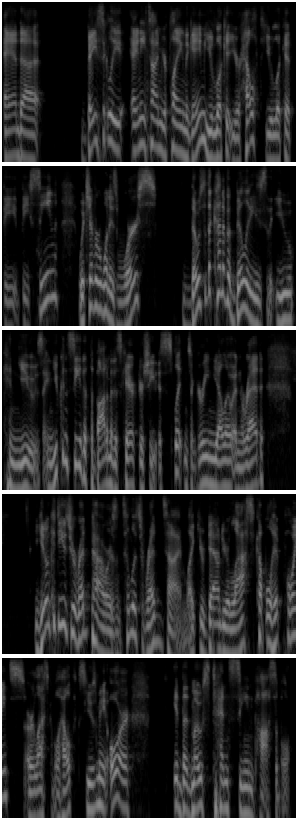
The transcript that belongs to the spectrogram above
And uh, basically, anytime you're playing the game, you look at your health, you look at the the scene, whichever one is worse, those are the kind of abilities that you can use. And you can see that the bottom of this character sheet is split into green, yellow, and red. You don't get to use your red powers until it's red time. Like you're down to your last couple hit points or last couple health, excuse me, or in the most tense scene possible.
